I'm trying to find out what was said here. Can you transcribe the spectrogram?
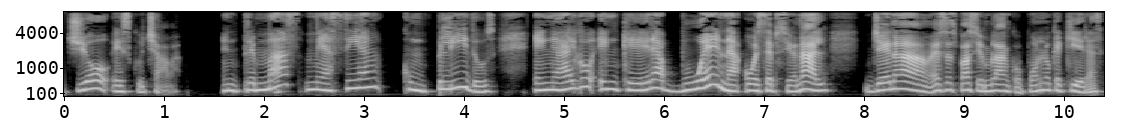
yo escuchaba. Entre más me hacían cumplidos en algo en que era buena o excepcional, llena ese espacio en blanco, pon lo que quieras,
